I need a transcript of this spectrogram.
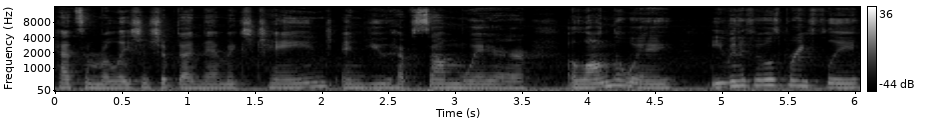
had some relationship dynamics change and you have somewhere along the way even if it was briefly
